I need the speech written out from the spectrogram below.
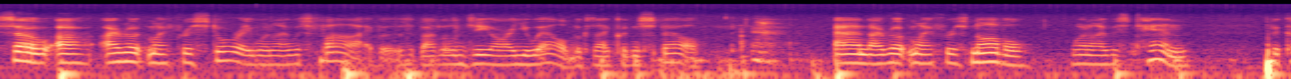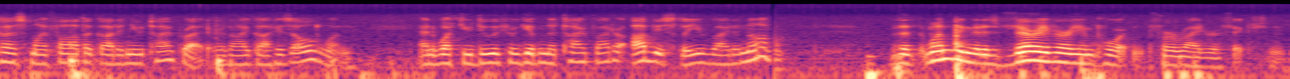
So uh, I wrote my first story when I was five. It was about a little G-R-U-L because I couldn't spell. And I wrote my first novel when I was 10 because my father got a new typewriter and I got his old one. And what you do if you're given a typewriter, obviously you write a novel. The one thing that is very, very important for a writer of fiction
